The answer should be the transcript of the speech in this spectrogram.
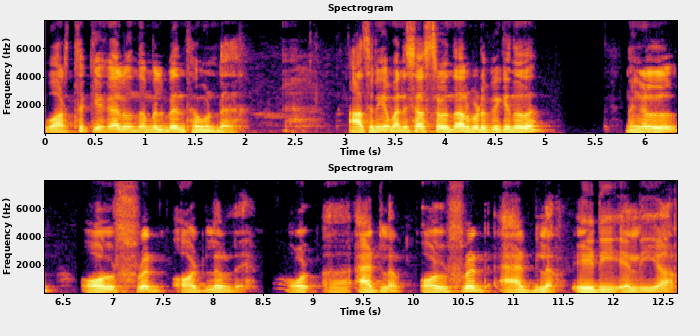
വാർദ്ധക്യകാലവും തമ്മിൽ ബന്ധമുണ്ട്. ആധുനിക മനഃശാസ്ത്രം എന്താണ് പഠിപ്പിക്കുന്നത്? നിങ്ങൾ ഓൾഫ്രഡ് ഓഡ്ലറുടെ Al Adler. Alfred Adler A D L E R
